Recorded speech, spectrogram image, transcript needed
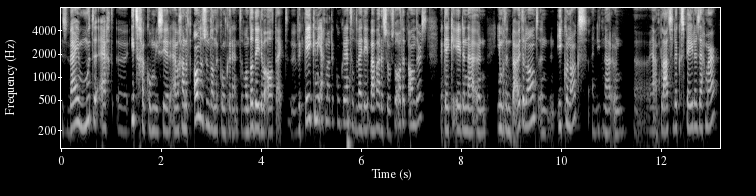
Dus wij moeten echt eh, iets gaan communiceren en we gaan het anders doen dan de concurrenten, want dat deden we altijd. We, keken niet echt naar de concurrenten, want wij, deden, wij waren sowieso altijd anders. We keken eerder naar een, iemand in het buitenland, een, een Econox, en niet naar een, eh, ja, een plaatselijke speler, zeg maar.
